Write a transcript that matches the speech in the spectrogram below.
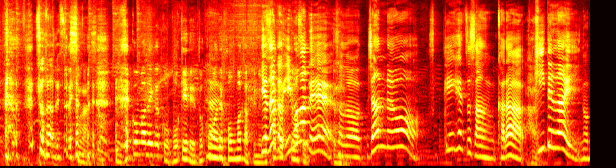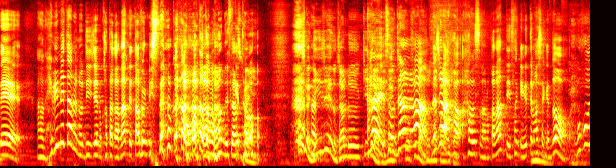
そうなんですね。そうなんですよ。どこまでがこうボケでどこまでほんまかっていうのいやなんか今までそのジャンルをスキンヘッズさんから聞いてないので、あのヘビメタルの DJ の方かなって多分リスナーの方は思ったと思うんですけ確かにど。確かに DJ のジャンル聞いてなはいい、ですよねそうジャンルは私はハハウスなのかなってさっき言ってましたけど、ご本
